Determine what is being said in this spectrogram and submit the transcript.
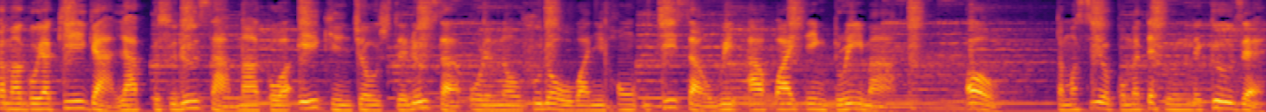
卵焼きがラップするさ。まあ怖い緊張してるさ。俺のフローは日本一さ。We are fighting dreamer. Oh, 魂を込めて踏んでくぜ。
